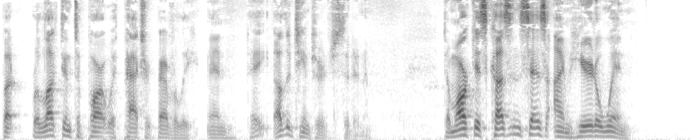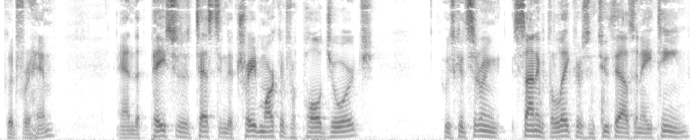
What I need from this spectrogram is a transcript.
but reluctant to part with Patrick Beverley. And hey, other teams are interested in him. DeMarcus Cousins says, I'm here to win. Good for him. And the Pacers are testing the trade market for Paul George, who's considering signing with the Lakers in 2018.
